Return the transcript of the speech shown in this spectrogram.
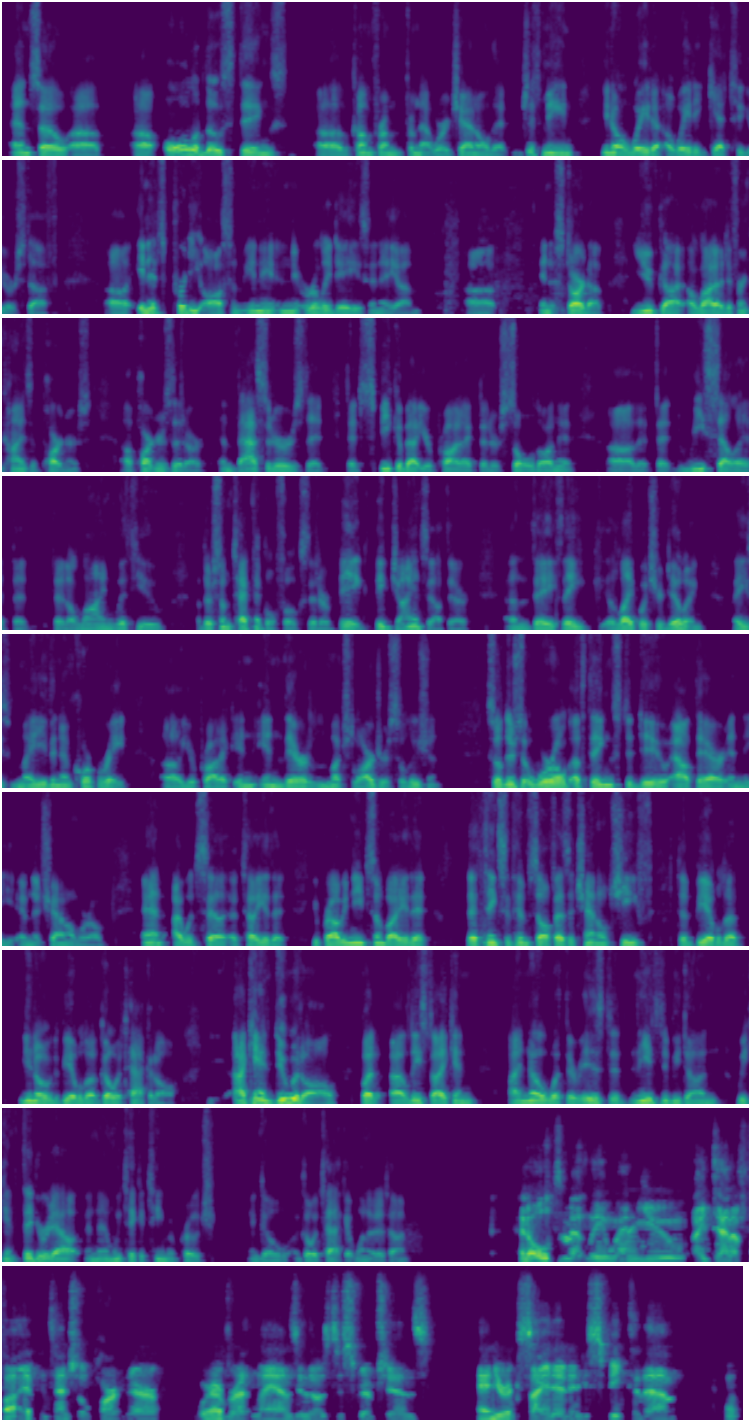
And so uh, uh, all of those things uh, come from from that word channel that just mean you know a way to a way to get to your stuff. Uh, and it's pretty awesome in, in the early days in a um, uh, in a startup. You've got a lot of different kinds of partners uh, partners that are ambassadors that that speak about your product, that are sold on it, uh, that that resell it, that that align with you. There's some technical folks that are big, big giants out there, and they they like what you're doing. They might even incorporate uh, your product in in their much larger solution. So there's a world of things to do out there in the in the channel world. And I would say tell you that you probably need somebody that that thinks of himself as a channel chief to be able to you know, to be able to go attack it all. I can't do it all, but at least I can. I know what there is that needs to be done. We can figure it out, and then we take a team approach and go go attack it one at a time. And ultimately, when you identify a potential partner, wherever it lands in those descriptions, and you're excited and you speak to them,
